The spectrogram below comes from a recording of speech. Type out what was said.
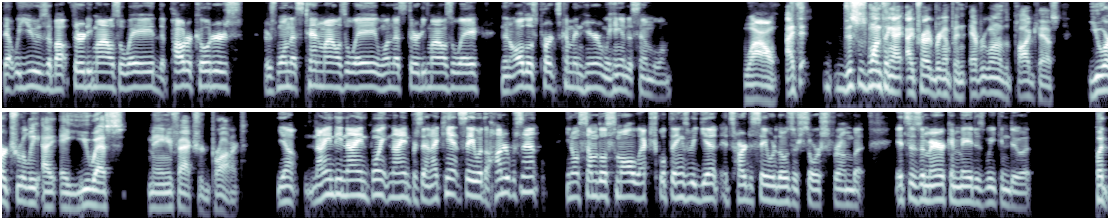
that we use about 30 miles away. The powder coaters, there's one that's 10 miles away, one that's 30 miles away. And then all those parts come in here and we hand assemble them. Wow. I think this is one thing I, I, try to bring up in every one of the podcasts. You are truly a, a U.S. manufactured product. Yeah, 99.9%. I can't say with 100%. You know, some of those small electrical things we get, it's hard to say where those are sourced from, but it's as American made as we can do it. But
